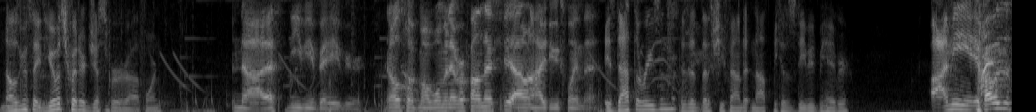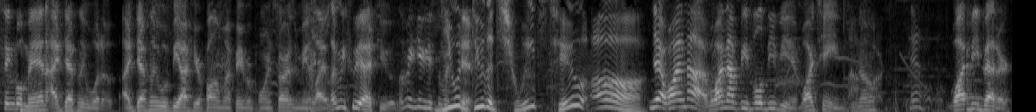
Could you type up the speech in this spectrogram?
No, I was gonna say, do you have a Twitter just for uh, porn? Nah, that's deviant behavior. And also, if my woman ever found that shit, I don't know how you explain that. Is that the reason? Is it that she found it not because it's deviant behavior? I mean, if I was a single man, I definitely would have. I definitely would be out here following my favorite porn stars and being like, "Let me tweet at you. Let me give you some." You would tips." do the tweets too? Oh, Yeah, why not? Why not be full deviant? Why change? You know? Yeah. Why be better?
